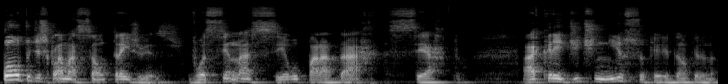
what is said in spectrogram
Ponto de exclamação três vezes. Você nasceu para dar certo. Acredite nisso, queridão, queridão.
